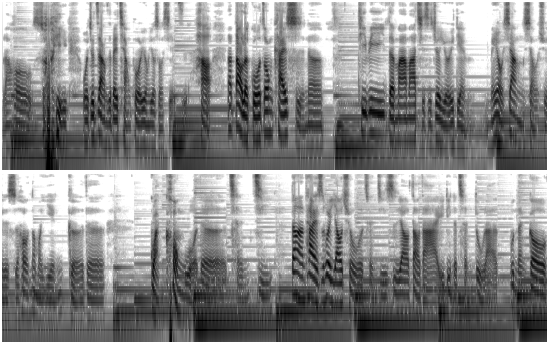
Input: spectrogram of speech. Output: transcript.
然后，所以我就这样子被强迫用右手写字。好，那到了国中开始呢，TV 的妈妈其实就有一点没有像小学的时候那么严格的管控我的成绩。当然，他也是会要求我成绩是要到达一定的程度啦，不能够，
